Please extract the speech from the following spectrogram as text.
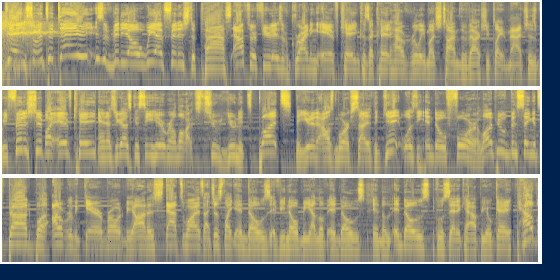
Okay, so in today's video, we have finished the pass after a few days of grinding AFK because I couldn't have really much time to actually play matches. We finished it by AFK, and as you guys can see here, we unlocked two units. But the unit I was more excited to get was the Endo 4. A lot of people have been saying it's bad, but I don't really care, bro, to be honest. Stats-wise, I just like Endos. If you know me, I love Endos. And the Endos equals Zedek happy, okay? Have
